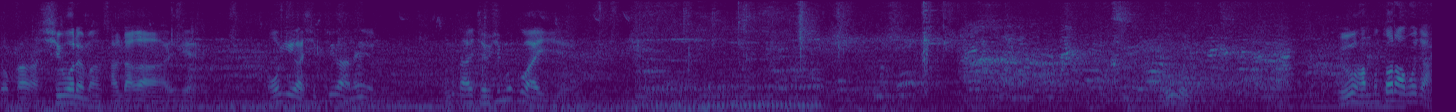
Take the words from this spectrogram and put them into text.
조카가 10월에만 살다가 이게 오기가 쉽지가 않아요. 우리 나이 점심 먹고 와야지. 이거 한번 돌아보자.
